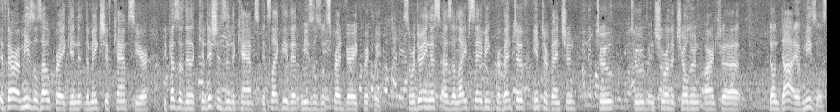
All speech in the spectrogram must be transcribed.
If there are a measles outbreak in the makeshift camps here, because of the conditions in the camps, it's likely that measles would spread very quickly. So we're doing this as a life-saving preventive intervention to to ensure the children aren't uh, don't die of measles.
